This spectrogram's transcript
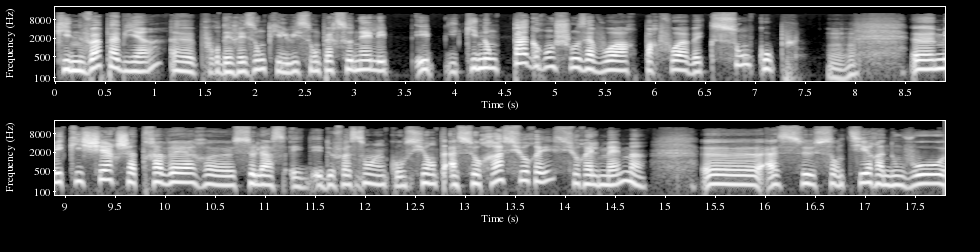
qui ne va pas bien euh, pour des raisons qui lui sont personnelles et, et qui n'ont pas grand-chose à voir parfois avec son couple Euh, mais qui cherche à travers euh, cela et, de façon inconsciente à se rassurer sur elle-même, euh, à se sentir à nouveau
